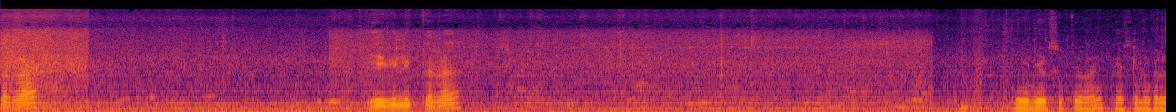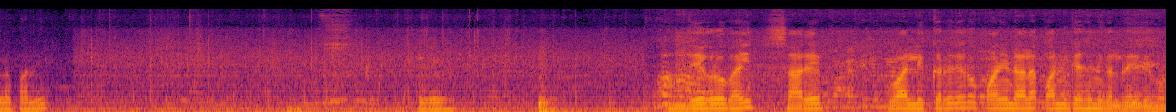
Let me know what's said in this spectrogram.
कर रहा है। ये भी लीक कर रहा है। ये देख सकते हो भाई, कैसे निकल रहा पानी। देख रहे हो भाई, सारे वाल लीक कर रहे देख रहे हो पानी डाला, पानी कैसे निकल रही है, देखो।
